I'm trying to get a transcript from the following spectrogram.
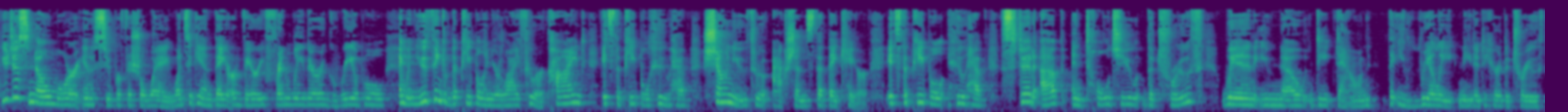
you just know more in a superficial way. Once again, they are very friendly, they're agreeable. And when you think of the people in your life who are kind, it's the people who have shown you through actions that they care. It's the people who have stood up and told you the truth when you know deep down that you really needed to hear the truth.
